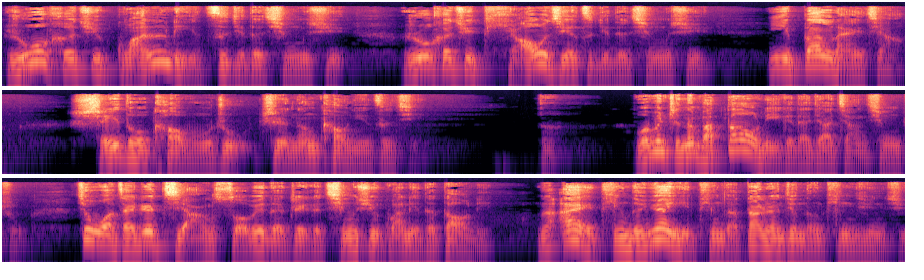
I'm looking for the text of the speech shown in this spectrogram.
如何去管理自己的情绪？如何去调节自己的情绪？一般来讲，谁都靠不住，只能靠你自己。啊，我们只能把道理给大家讲清楚。就我在这讲所谓的这个情绪管理的道理，那爱听的、愿意听的，当然就能听进去；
